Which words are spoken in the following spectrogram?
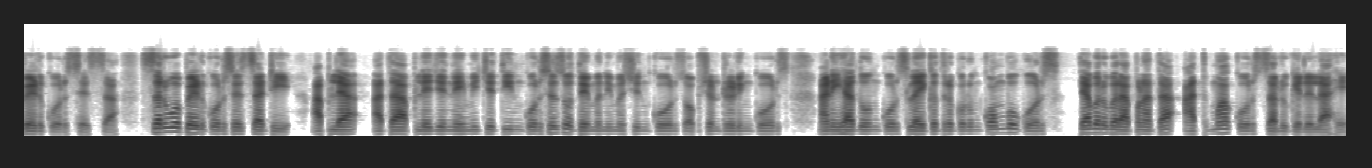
पेड कोर्सेसचा. सर्व पेड कोर्सेससाठी आपल्या आता आपले जे नेहमीचे तीन कोर्सेस होते money machine course option trading course आणि ह्या दोन कोर्सला एकत्र करून कॉम्बो कोर्स त्याबरोबर आपण आता आत्मा कोर्स चालू केलेला आहे.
